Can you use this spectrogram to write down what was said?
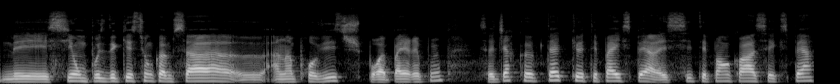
Mais si on me pose des questions comme ça euh, à l'improviste, je ne pourrais pas y répondre. C'est-à-dire que peut-être que tu n'es pas expert. Et si tu n'es pas encore assez expert,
